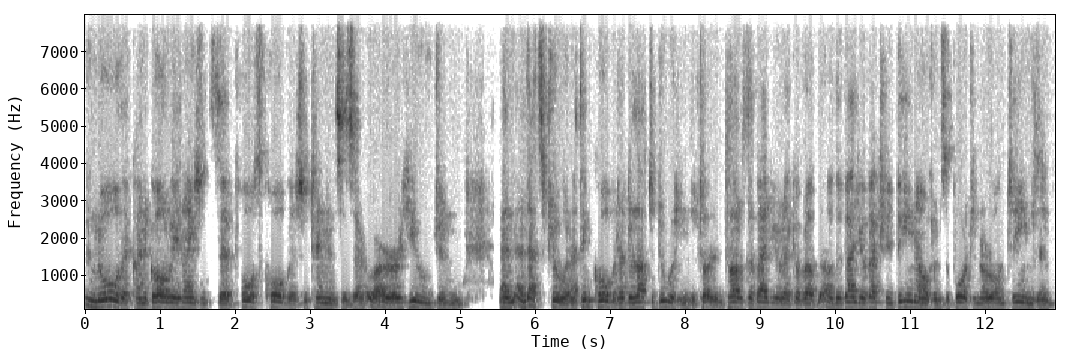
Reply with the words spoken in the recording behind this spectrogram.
know that kind of Galway United's uh, post-COVID attendances are, are, are, huge, and and and that's true. And I think COVID had a lot to do with it. And taught us the value, like of, of the value of actually being out and supporting our own teams, and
